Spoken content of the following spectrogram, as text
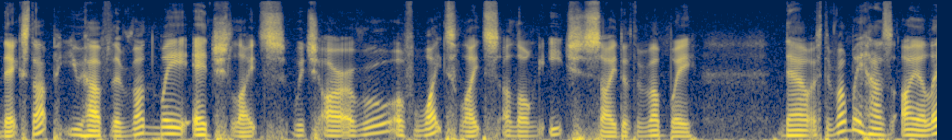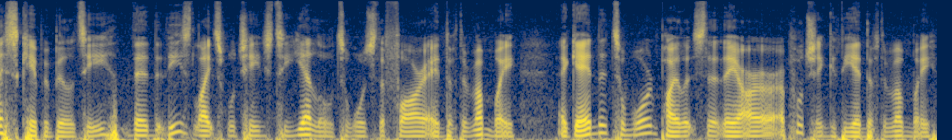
Next up, you have the runway edge lights, which are a row of white lights along each side of the runway. Now, if the runway has ILS capability, then these lights will change to yellow towards the far end of the runway, again to warn pilots that they are approaching the end of the runway.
